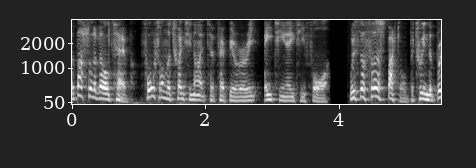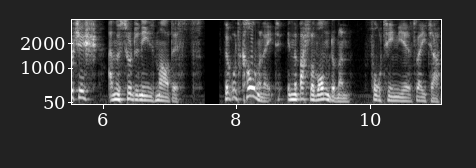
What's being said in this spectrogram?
The Battle of El Teb, fought on the 29th of February 1884, was the first battle between the British and the Sudanese Mahdists that would culminate in the Battle of Omdurman 14 years later.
